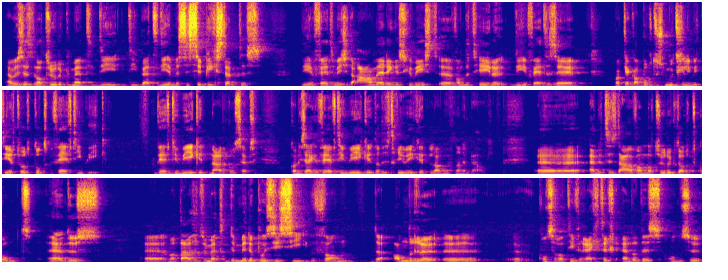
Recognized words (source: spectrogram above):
En we zitten natuurlijk met die, die wet die in Mississippi gestemd is, die in feite een beetje de aanleiding is geweest uh, van dit hele, die in feite zei, maar kijk, abortus moet gelimiteerd worden tot 15 weken. 15 weken na de conceptie. Ik kan niet zeggen 15 weken, dat is drie weken langer dan in België. Uh, en het is daarvan natuurlijk dat het komt. Hè, dus, uh, want daar zitten we met de middenpositie van de andere uh, conservatieve rechter. En dat is onze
